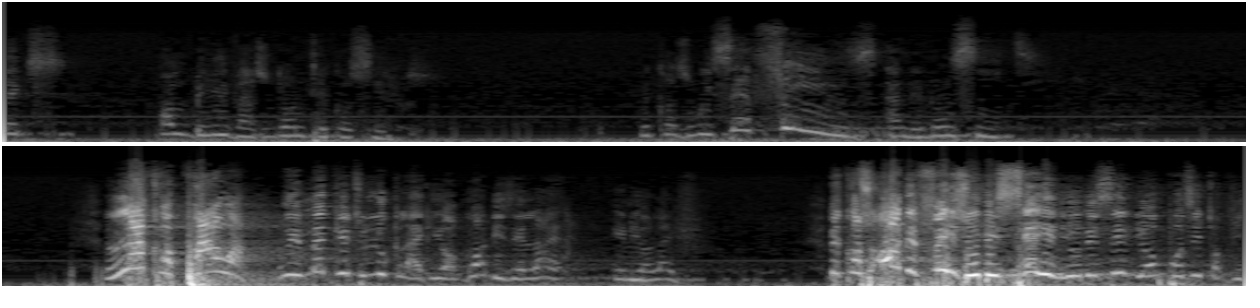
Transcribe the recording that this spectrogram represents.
makes unbelievers don't take us serious. Because we say things and they don't see it. Lack of power will make it look like Because all the things you'll be saying, you'll be saying the opposite of it.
